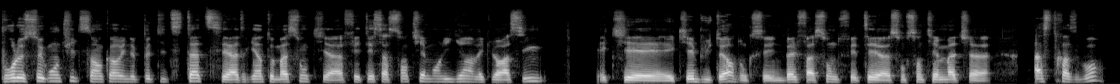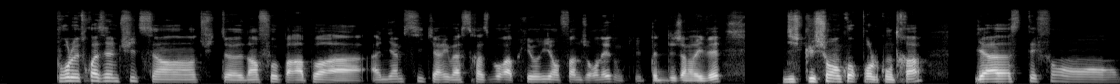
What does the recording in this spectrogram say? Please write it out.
Pour le second tweet, c'est encore une petite stat. C'est Adrien Thomasson qui a fêté sa centième en Ligue 1 avec le Racing et qui est, buteur. Donc c'est une belle façon de fêter euh, son centième match euh, à Strasbourg. Pour le troisième tweet, c'est un tweet d'info par rapport à, à Niamsi qui arrive à Strasbourg a priori en fin de journée, donc il est peut-être déjà arrivé. Discussion en cours pour le contrat. Il y a Stéphane en,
